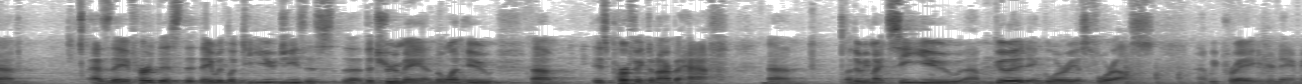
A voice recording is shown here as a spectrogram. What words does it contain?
um, as they have heard this, that they would look to you, Jesus, the, the true man, the one who um, is perfect on our behalf, that we might see you good and glorious for us. Uh, we pray in your name.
